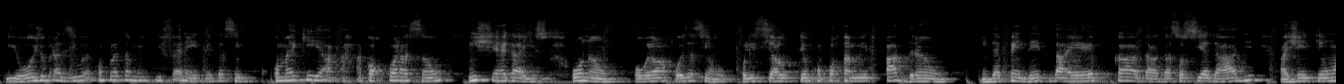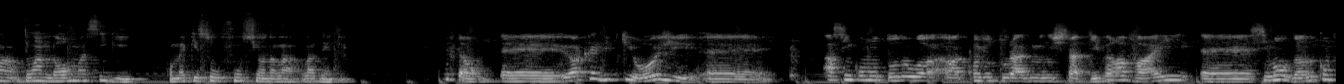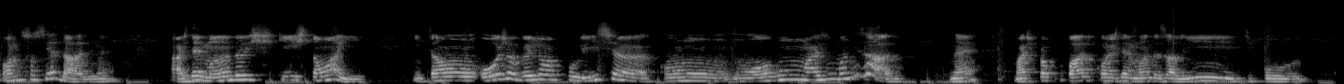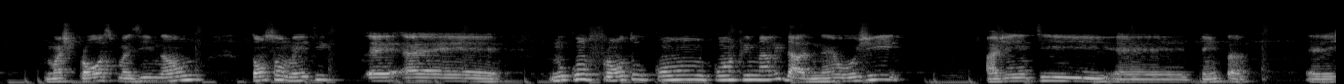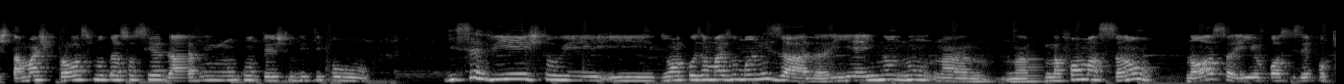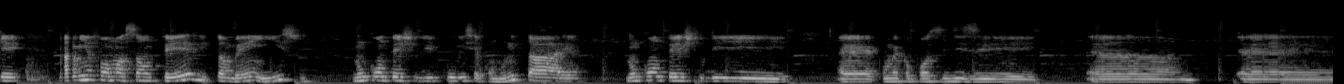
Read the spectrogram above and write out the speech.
e hoje o Brasil é completamente diferente. Então, assim, como é que a, a, corporação enxerga isso? Ou não? Ou é uma coisa assim, ó, o policial tem um comportamento padrão, independente da época, da, da sociedade, a gente tem uma, tem uma norma a seguir. Como é que isso funciona lá, lá dentro? Então, é, eu acredito que hoje, é, assim como toda a conjuntura administrativa, ela vai é, se moldando conforme a sociedade, né? As demandas que estão aí. Então, hoje eu vejo a polícia como um órgão mais humanizado, né? Mais preocupado com as demandas ali, tipo, mais próximas e não tão somente é, é, no confronto com, com a criminalidade, né? Hoje a gente é, tenta é, estar mais próximo da sociedade num contexto de tipo de ser visto e, e, de uma coisa mais humanizada. E aí no, no, na, na, na, formação nossa, e eu posso dizer porque na minha formação teve também isso, num contexto de polícia comunitária, num contexto de, é, como é que eu posso dizer, é, é,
